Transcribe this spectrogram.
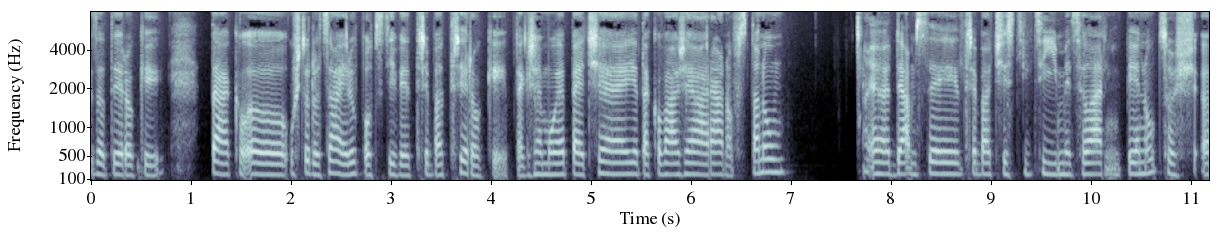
za ty roky, tak uh, už to docela jedu poctivě, třeba tři roky. Takže moje péče je taková, že já ráno vstanu, dám si třeba čistící micelární pěnu, což uh,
